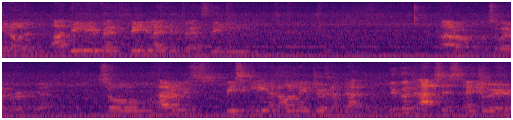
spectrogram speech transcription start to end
you know, uh, daily event, daily life events, daily, uh, whatsoever. Yeah. So Haru is basically an online journal that you could access anywhere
